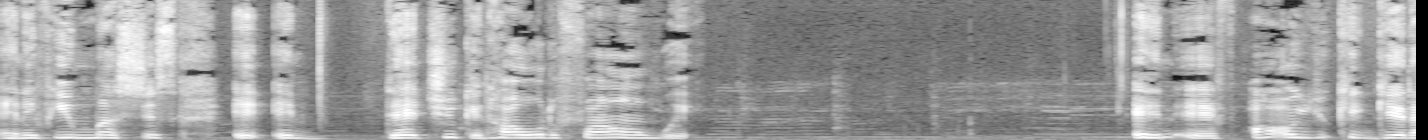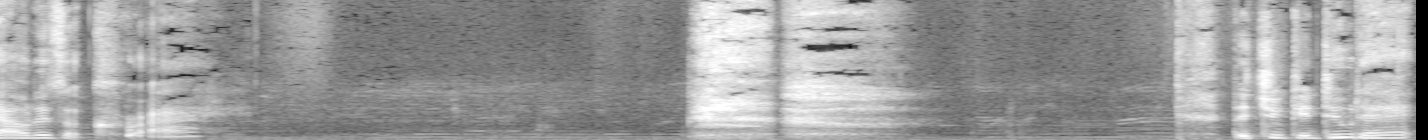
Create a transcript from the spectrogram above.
and if you must just it, it that you can hold the phone with. And if all you can get out is a cry. That you can do that.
